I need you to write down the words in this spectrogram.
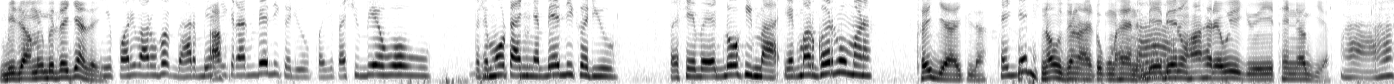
બીજા અમે બધા ક્યાં થઈ? એ પરિવાર ઉપર બે દીકરા ને બે દીકરીઓ પછી પાછી બે વહુ. પછી મોટા ને બે દીકરીઓ પછી એક ડોહીમાં એક મારું ઘરનું મણા થઈ ગયા એટલા. થઈ જાય ને? નવ જણા ટૂંકમાં હે ને બે. બેનો હારે હોય ગયું એ થઈને અગિયાર. હા હા.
